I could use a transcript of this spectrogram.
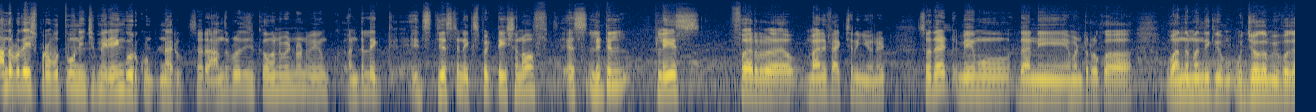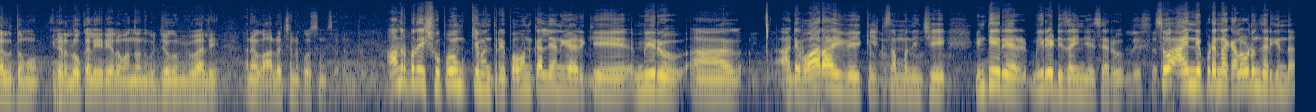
ఆంధ్రప్రదేశ్ ప్రభుత్వం నుంచి మీరు ఏం కోరుకుంటున్నారు? సార్ ఆంధ్రప్రదేశ్ గవర్నమెంట్ నుండి మేము అంటే like it's just an expectation of little place for manufacturing unit so that మేము దాన్ని ఏమంటారు ఒక వంద మందికి ఉద్యోగం ఇవ్వగలుగుతాము. ఇక్కడ లోకల్ ఏరియాలో వంద మందికి ఉద్యోగం ఇవ్వాలి అనే ఒక ఆలోచన కోసం సార్ అంతే. ఆంధ్రప్రదేశ్ ఉప ముఖ్యమంత్రి పవన్ కళ్యాణ్ గారికి మీరు అంటే వారాహి వెహికల్కి సంబంధించి ఇంటీరియర్ మీరే డిజైన్ చేశారు. సో ఆయన ఎప్పుడైనా కలవడం జరిగిందా?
